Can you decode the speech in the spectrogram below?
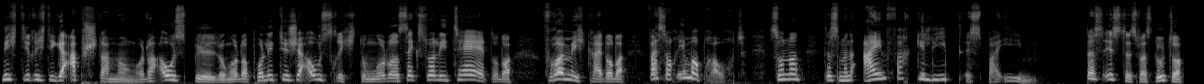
nicht die richtige Abstammung oder Ausbildung oder politische Ausrichtung oder Sexualität oder Frömmigkeit oder was auch immer braucht, sondern dass man einfach geliebt ist bei ihm. Das ist es, was Luther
